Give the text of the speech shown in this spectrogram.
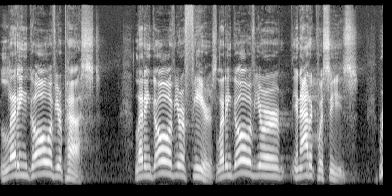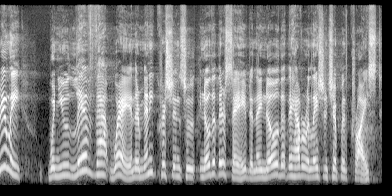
letting go of your past, letting go of your fears, letting go of your inadequacies. Really, when you live that way, and there are many Christians who know that they're saved and they know that they have a relationship with Christ,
